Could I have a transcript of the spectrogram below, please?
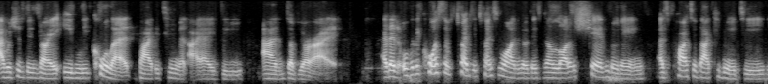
uh, which has been very ably co-led by the team at IIED and WRI. And then over the course of 2021, you know, there's been a lot of shared learning as part of that community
